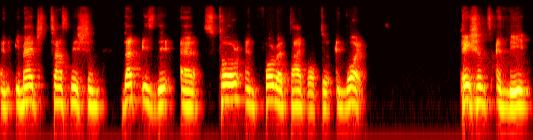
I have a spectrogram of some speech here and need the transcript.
and image transmission that is the uh, store and forward type of the environment. Patients and me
